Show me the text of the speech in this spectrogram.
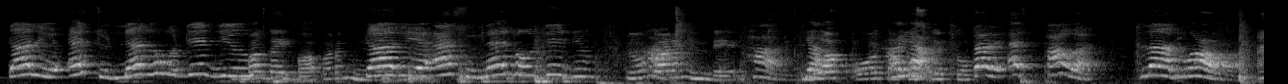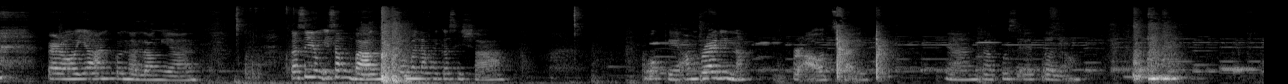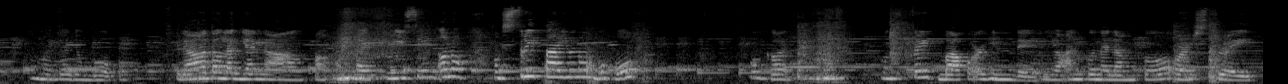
Daddy S. Who did who did you? bagay ba? Parang hindi. Daddy S. Who did who did you? No, parang hindi. Hi. Yeah. Black all, tapos Kaya. ito. Daddy S. Power. Blood war. Pero, yaan ko na lang yan. Kasi yung isang bag, medyo malaki kasi siya. Okay, I'm ready na for outside. Yan, tapos ito lang. Oh my God, yung buhok ko. Kailangan itong lagyan ng pang anti-freezing. Oh no, mag-straight tayo ng buhok. Oh God. Mag-straight ba ako or hindi? Iyaan ko na lang to or straight.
